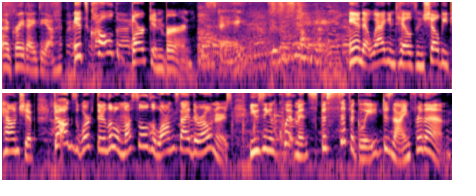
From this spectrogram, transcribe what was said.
a great idea. It's called Bark and Burn. Stay. And at Wagon Tails in Shelby Township, dogs work their little muscles alongside their owners, using equipment specifically designed for them.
